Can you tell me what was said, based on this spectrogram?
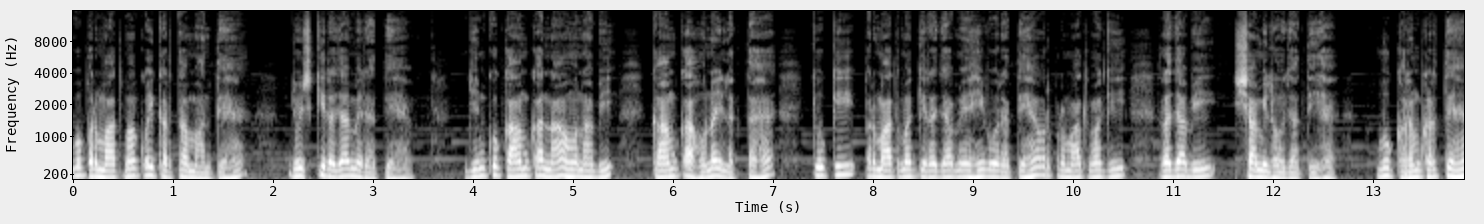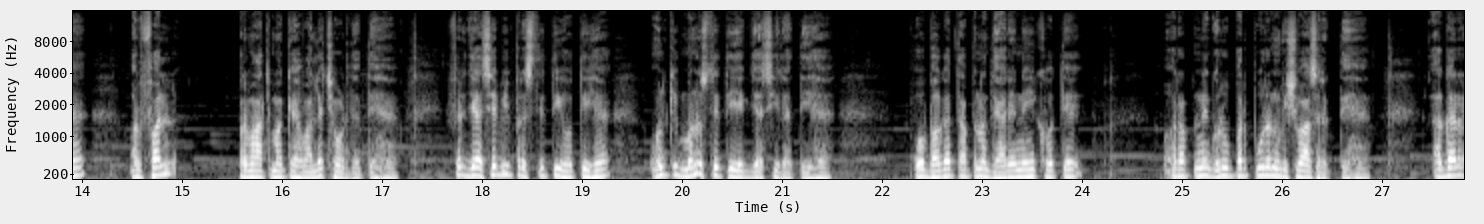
वो परमात्मा को ही कर्ता मानते हैं, जो इसकी रजा में रहते हैं। जिनको काम का ना होना भी काम का होना ही लगता है, क्योंकि परमात्मा की रजा में ही वो रहते हैं और परमात्मा की रजा भी शामिल हो जाती है। वो कर्म करते हैं और फल परमात्मा के हवाले छोड़ देते हैं। फिर जैसे भी परिस्थिति होती है, उनकी मनोस्थिति एक जैसी रहती है। वो भगत अपना धैर्य नहीं खोते और अपने गुरु पर पूर्ण विश्वास रखते हैं। अगर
